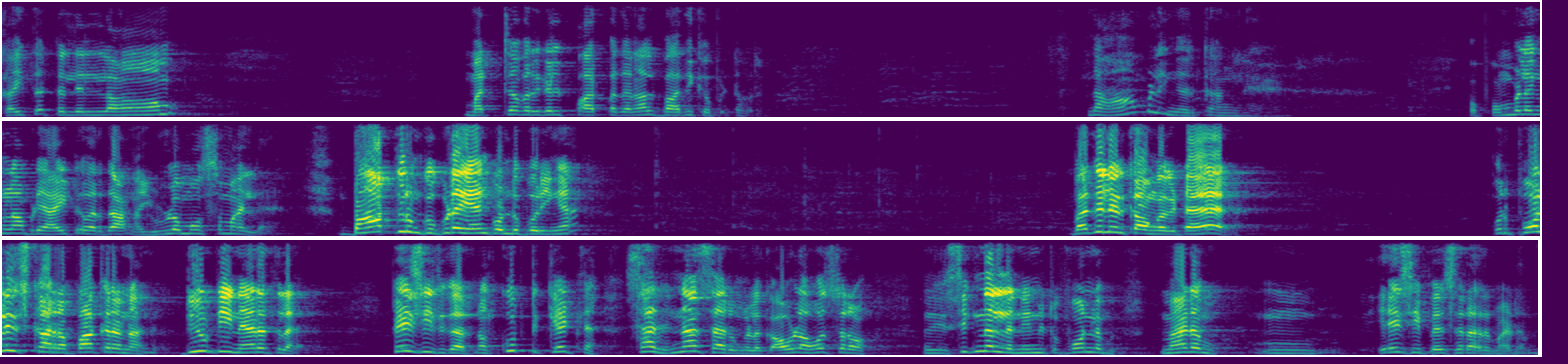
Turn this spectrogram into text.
கைத்தட்டல் எல்லாம் மற்றவர்கள் பார்ப்பதனால் பாதிக்கப்பட்டவர்கள். இந்த ஆம்பளைங்க இருக்காங்களே. இப்போ பொம்பளைங்களாம் அப்படி ஆயிட்டு வருதா? நான் இவ்வளோ மோசமாக இல்லை. பாத்ரூம்க்கு கூட ஏன் கொண்டு போறீங்க? பதில் இருக்கா உங்ககிட்ட? ஒரு போலீஸ்காரரை பார்க்குறேன் நான். டியூட்டி நேரத்தில். பேசிட்டு இருக்காரு. நான் கூப்பிட்டு கேட்டேன். சார் என்ன சார் உங்களுக்கு அவ்வளோ அவசரம்? சிக்னலில் நின்றுட்டு ஃபோனில் மேடம் ஏசி பேசுகிறாரு மேடம்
